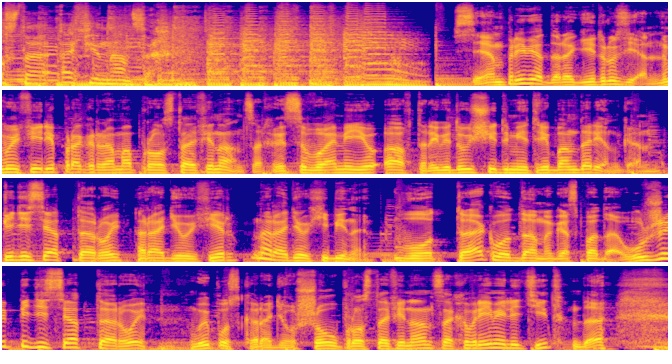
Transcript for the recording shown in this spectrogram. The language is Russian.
Просто о финансах. Всем привет, дорогие друзья! В эфире программа «Просто о финансах» и с вами ее автор и ведущий Дмитрий Бондаренко. 52-й радиоэфир на радио Хибины. Вот так вот, дамы и господа, уже 52-й выпуск радиошоу «Просто о финансах». Время летит, да,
